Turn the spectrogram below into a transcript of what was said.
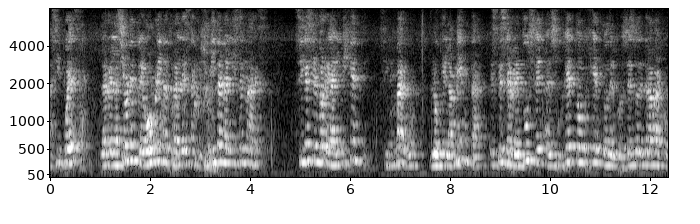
Así pues, la relación entre hombre y naturaleza que Schmidt analiza en Marx sigue siendo real y vigente. Sin embargo, lo que lamenta es que se reduce al sujeto-objeto del proceso de trabajo,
